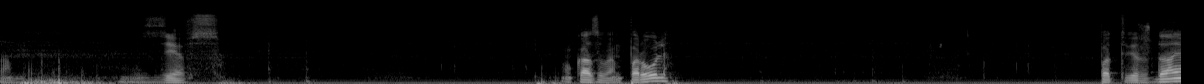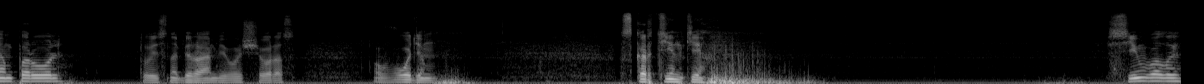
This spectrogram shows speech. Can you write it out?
Там Зевс. Указываем пароль. Подтверждаем пароль. То есть набираем его еще раз вводим с картинки символы.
